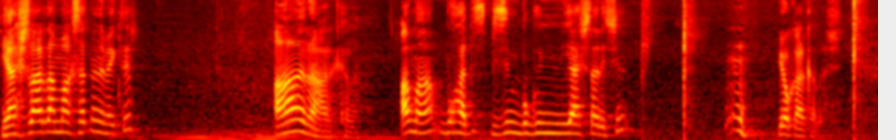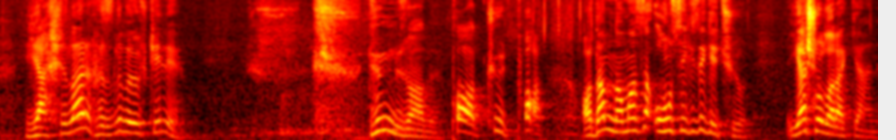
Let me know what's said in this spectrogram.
Yaşlılardan maksat ne demektir? Ağır ağır kılın. Ama bu hadis bizim bugün yaşlar için yok arkadaş. Yaşlılar hızlı ve öfkeli. Dümdüz abi. Pat küt pat. Adam namazda 18'e geçiyor. Yaş olarak yani.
